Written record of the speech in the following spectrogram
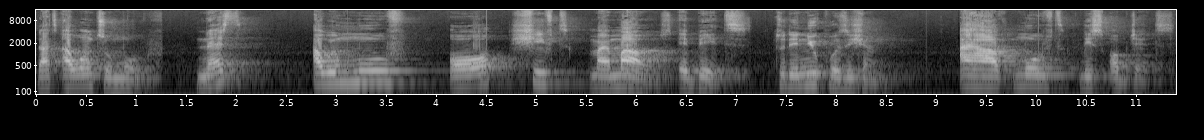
that I want to move. Next, I will move or shift my mouse a bit to the new position. I have moved this object.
